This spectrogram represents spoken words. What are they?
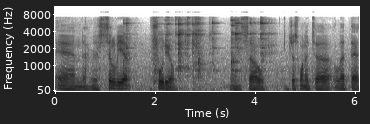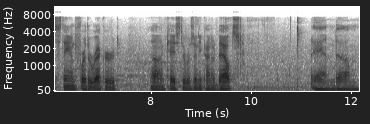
And uh, Silvia Furio. And so just wanted to let that stand for the record uh, in case there was any kind of doubts. And um,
